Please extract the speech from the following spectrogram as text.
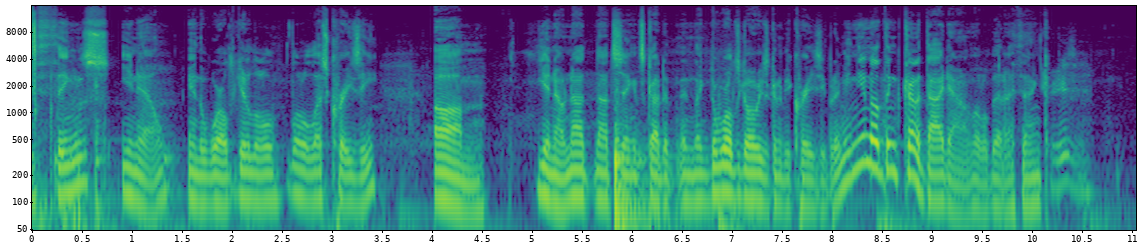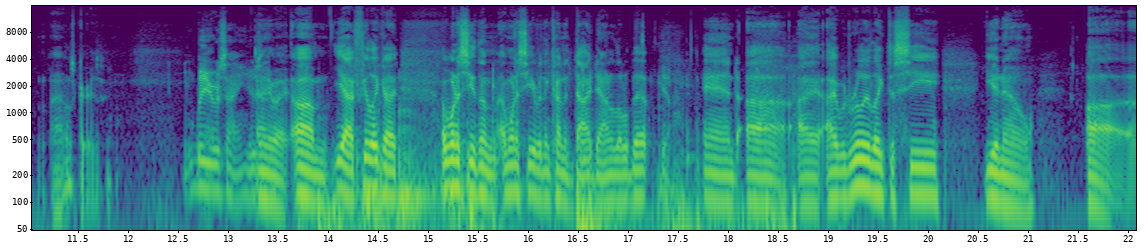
things you know in the world get a little little less crazy. Um, you know, not not saying it's got to and like the world's always going to be crazy, but I mean, you know, things kind of die down a little bit. I think Crazy. that was crazy. What you were saying? You were saying- Anyway, um, yeah, I feel like I, I want to see them. I want to see everything kind of die down a little bit. Yeah. And uh, I, I would really like to see, you know, uh,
